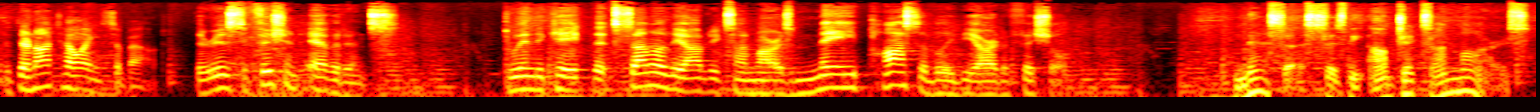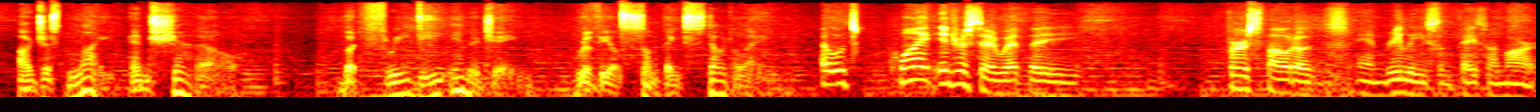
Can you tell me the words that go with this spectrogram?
that they're not telling us about. There is sufficient evidence to indicate that some of the objects on Mars may possibly be artificial. NASA says the objects on Mars are just light and shadow. But 3D imaging reveals something startling. I was quite interested with the first photos and release of the face on Mars.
